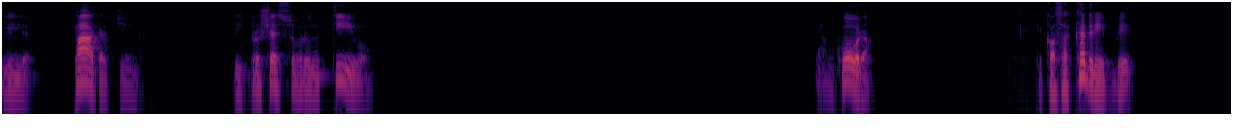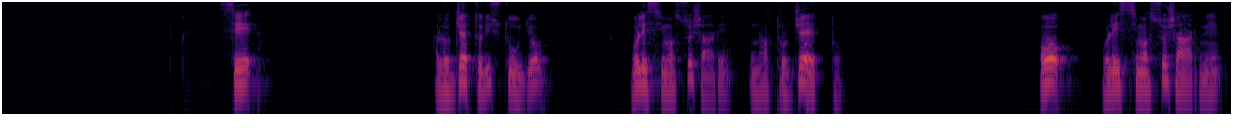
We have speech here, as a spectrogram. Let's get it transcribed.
il packaging, il processo produttivo. E ancora, che cosa accadrebbe se all'oggetto di studio volessimo associare un altro oggetto o volessimo associarne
